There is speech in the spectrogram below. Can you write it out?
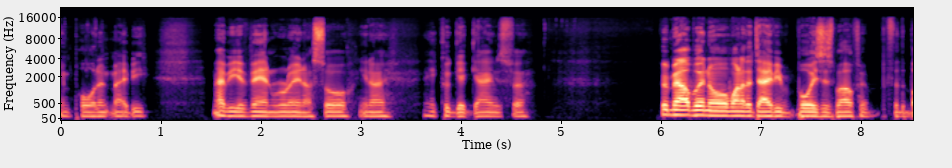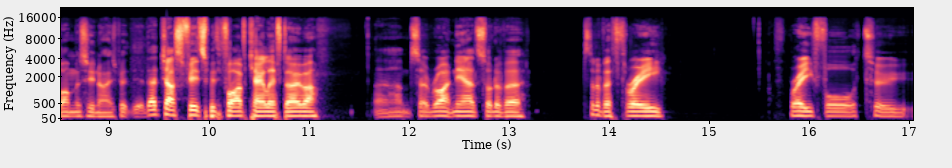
important. Maybe, maybe a Van Rooyen. I saw. You know, he could get games for for Melbourne or one of the Davey boys as well for for the Bombers. Who knows? But that just fits with five k left over. Um, so right now it's sort of a sort of a three, three, four, two,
